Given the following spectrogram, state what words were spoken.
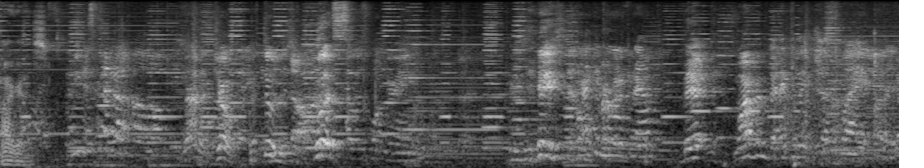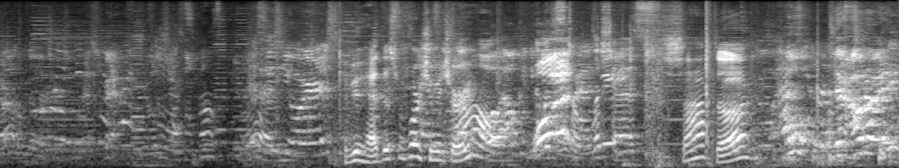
Bye, guys. Not a joke. Let's do this. Good. I was wondering. I can move now. Marvin Bagley. That's why. This is yours. Have you had this before, chimichurri? Oh, What? delicious. Safta. Oh, is it out already?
